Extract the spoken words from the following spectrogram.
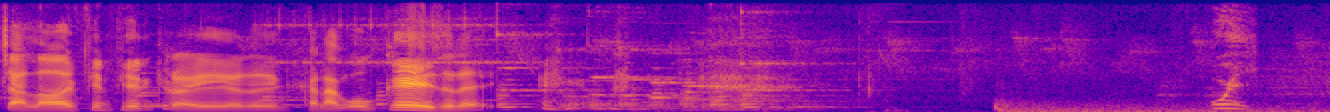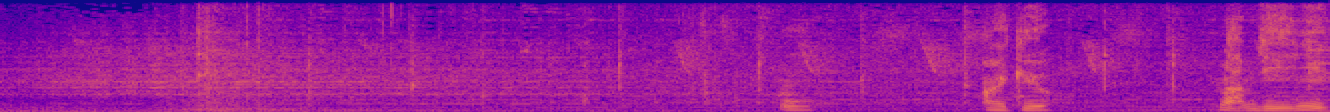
Trả lời phiên phiến cái này ờ, khả năng ok rồi đấy Ui. Ô Ai kia? Làm gì nhỉ?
